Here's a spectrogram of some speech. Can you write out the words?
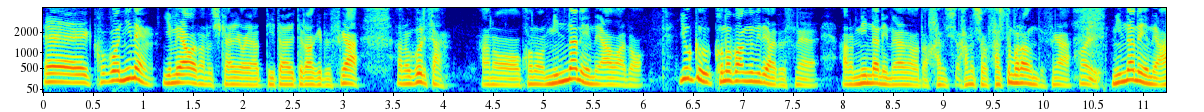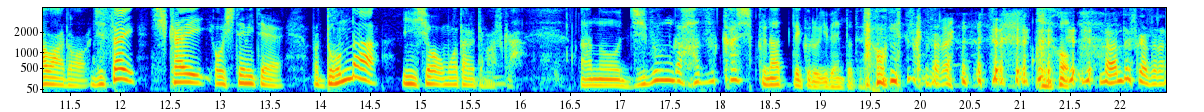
えー、ここ2年夢アワードの司会をやっていただいているわけですがあのゴリさんあのこのみんなの夢アワードよくこの番組ではですねあのみんなの夢アワード話話をさせてもらうんですが、はい、みんなの夢アワード実際司会をしてみてどんな印象を持たれてますか？あの自分が恥ずかしくなってくるイベントです。何ですかそれ。あの何ですかそれ。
